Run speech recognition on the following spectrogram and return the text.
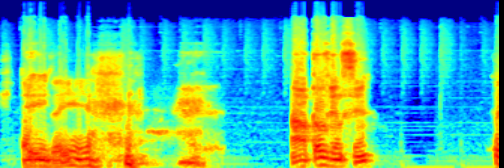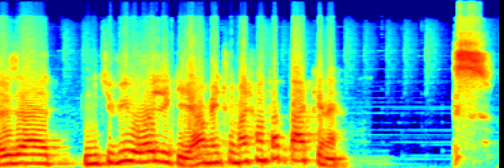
estamos e... aí. ah, tô vendo sim. Pois é, a gente viu hoje que realmente foi mais contra-ataque, né? Isso.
